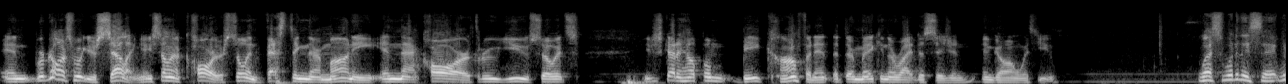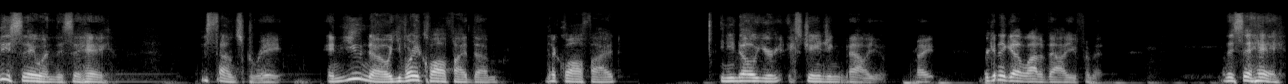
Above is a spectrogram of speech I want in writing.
and regardless of what you're selling, you're selling a car, they're still investing their money in that car through you. So it's you just got to help them be confident that they're making the right decision in going with you. Wes, what do they say? What do you say when they say, "Hey, this sounds great," and you know you've already qualified them, they're qualified, and you know you're exchanging value, right? We're going to get a lot of value from it. They say, "Hey,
